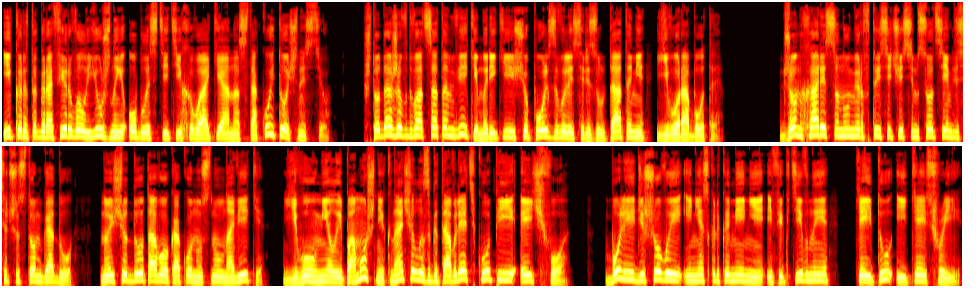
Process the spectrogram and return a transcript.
и картографировал южные области Тихого океана с такой точностью, что даже в 20 веке моряки еще пользовались результатами его работы. Джон Харрисон умер в 1776 году, но еще до того, как он уснул навеки, его умелый помощник начал изготовлять копии H4, более дешевые и несколько менее эффективные K2 и K3.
